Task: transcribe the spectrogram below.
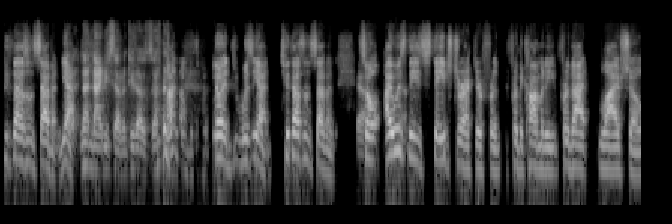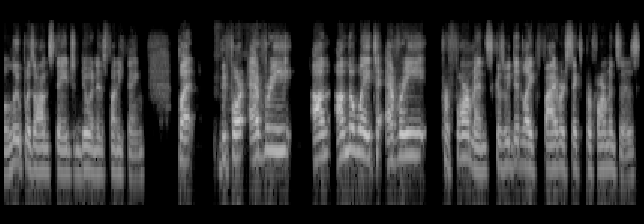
2007. Yeah, Not 97. 2007. not 97. No, it was yeah, 2007. Yeah, So I was the stage director for for the comedy for that live show. Loop was on stage and doing his funny thing, but before every on on the way to every performance because we did like five or six performances.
